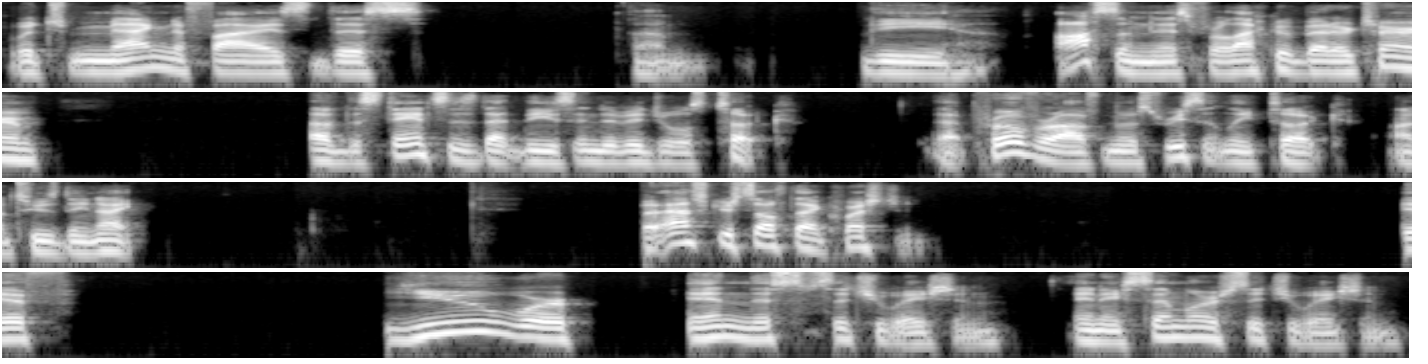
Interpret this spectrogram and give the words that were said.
which magnifies this um, the awesomeness, for lack of a better term, of the stances that these individuals took, that Provorov most recently took on Tuesday night. But ask yourself that question. If you were in this situation, in a similar situation,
